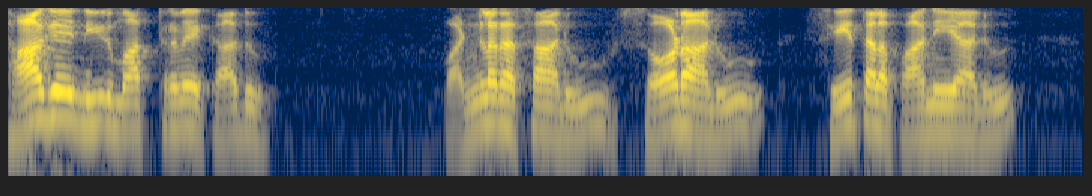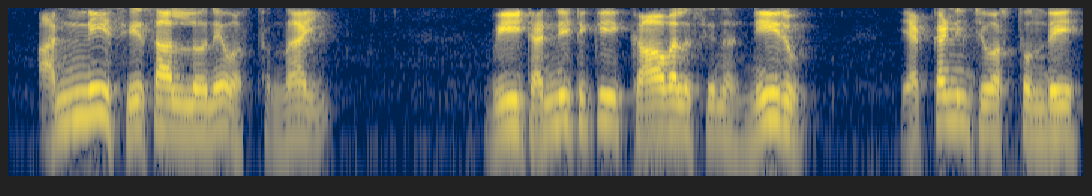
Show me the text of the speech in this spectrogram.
తాగే నీరు మాత్రమే కాదు పండ్ల రసాలు సోడాలు శీతల పానీయాలు అన్నీ సీసాల్లోనే వస్తున్నాయి. వీటన్నిటికీ కావలసిన నీరు ఎక్కడి నుంచి వస్తుంది?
